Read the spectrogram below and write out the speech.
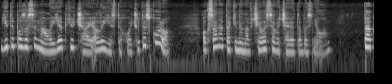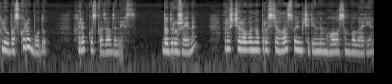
Діти позасинали, я п'ю чай, але їсти хочу. Ти скоро? Оксана так і не навчилася вечеряти без нього. Так, Люба, скоро буду, хрипко сказав Денис. До дружини? розчаровано простягла своїм чарівним голосом Валерія.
